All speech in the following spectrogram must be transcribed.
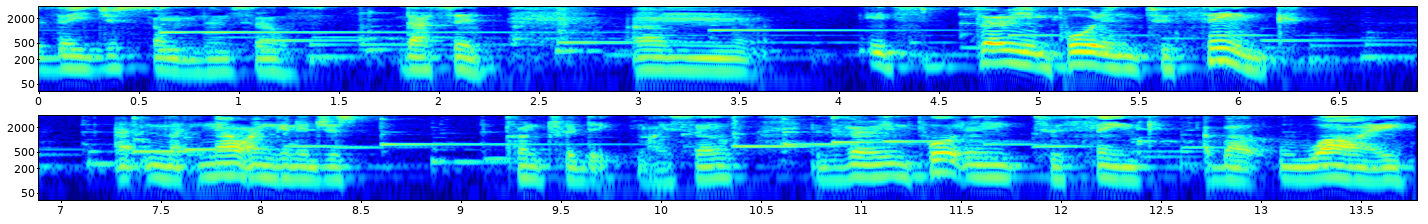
they just summon themselves. That's it. Um, it's very important to think. Uh, like now, I'm gonna just contradict myself. It's very important to think about why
